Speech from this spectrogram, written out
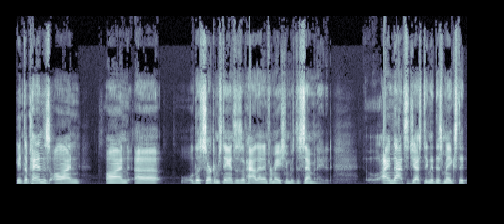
It depends on on uh, the circumstances of how that information was disseminated. I'm not suggesting that this makes the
